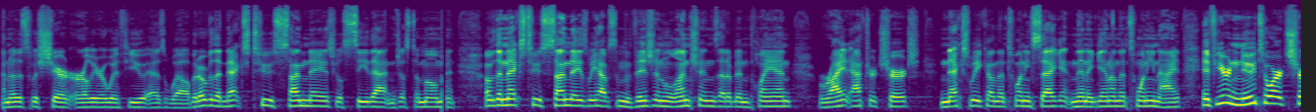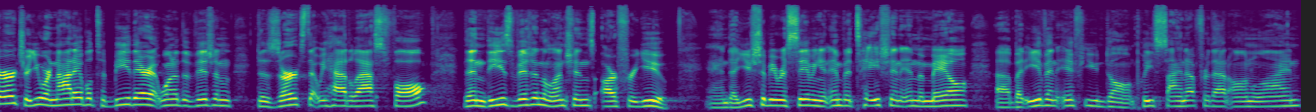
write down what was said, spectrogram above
I know this was shared earlier with you as well. But over the next two Sundays, you'll see that in just a moment. Over the next two Sundays, we have some vision luncheons that have been planned right after church next week on the 22nd and then again on the 29th. If you're new to our church or you were not able to be there at one of the vision desserts that we had last fall, then these vision luncheons are for you. And uh, you should be receiving an invitation in the mail. Uh, but even if you don't, please sign up for that online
